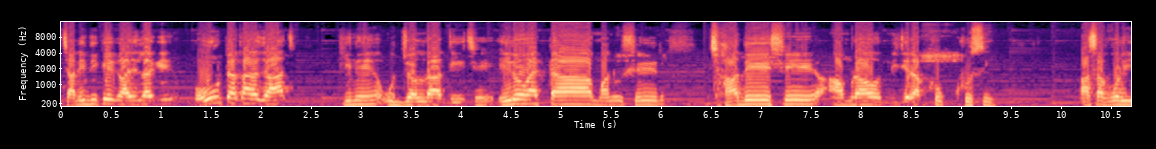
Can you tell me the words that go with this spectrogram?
চারিদিকে গাছ লাগে, বহু টাকার গাছ কিনে উজ্জ্বলদা দিয়েছে। এইরকম একটা মানুষের ছাদে এসে আমরাও নিজেরা খুব খুশি। আশা করি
